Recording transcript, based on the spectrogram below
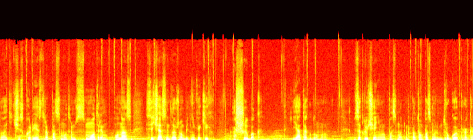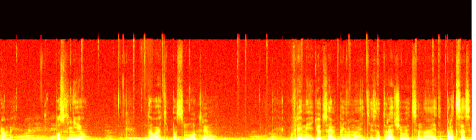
Давайте чистку реестра посмотрим. Смотрим. У нас сейчас не должно быть никаких ошибок. Я так думаю. В заключение мы посмотрим. Потом посмотрим другой программой. После нее. Давайте посмотрим. Время идет, сами понимаете, затрачивается на этот процесс.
